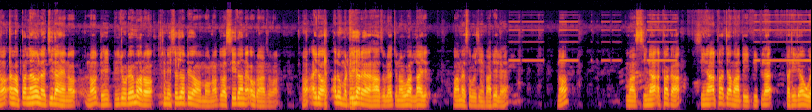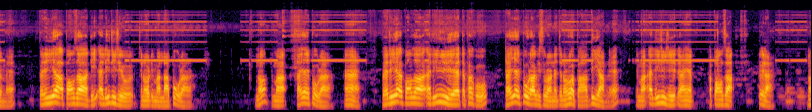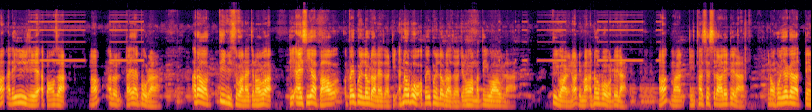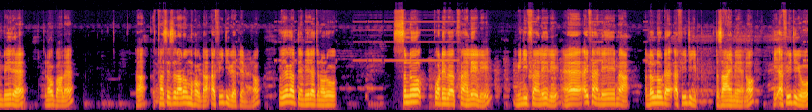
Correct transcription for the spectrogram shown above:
နော်အဲ့မှာပတ်လန်းကိုလည်းကြည့်လိုက်ရင်တော့နော်ဒီဗီဒီယိုထဲမှာတော့ထင်ထင်ရှားရှားတွေ့အောင်မဟုတ်နော်သူကစေးသားနဲ့အုပ်တာဆိုတော့နော်အဲ့တော့အဲ့လိုမတွေ့ရတဲ့ဟာဆိုလဲကျွန်တော်တို့က live သွားမယ်ဆိုလို့ရှိရင်ဘာဖြစ်လဲနော်ဒီမှာဇီနာအထွက်ကဇီနာအထွက်ကြမှာဒီ B+ ဘက်ထရီတွေဝင်မယ်ဘက်ထရီကအပေါင်းစားကဒီ LED တွေကိုကျွန်တော်တို့ဒီမှာလာပို့တာတာနော်ဒီမှာဓာတ်ရိုက်ပို့တာတာဟမ်ဘက်ထရီရဲ့အပေါင်းစား LED တွေရဲ့တစ်ဖက်ကိုဓာတ်ရိုက်ပို့ထားပြီဆိုတာနဲ့ကျွန်တော်တို့ကဘာသိရမလဲ ဒီမှာ LED တွေတိုင်းရဲ့အပေါင်းစတွေ့လားเนาะ LED တွေရဲ့အပေါင်းစเนาะအဲ့လိုတိုက်ရိုက်ပို့တာအဲ့တော့တီးပြီဆိုတာနဲ့ကျွန်တော်တို့ကဒီ IC ကဘာကိုအပိတ်ဖွင့်လောက်တာလဲဆိုတော့ဒီအနှုတ်ဘို့အပိတ်ဖွင့်လောက်တာဆိုတော့ကျွန်တော်ကမသိပါဘူးလားသိပါပြီเนาะဒီမှာအနှုတ်ဘို့ကိုတွေ့လားเนาะဒီမှာဒီ transistor လေးတွေ့လားကျွန်တော်ဟိုရက်ကတင်ပေးတဲ့ကျွန်တော်ဗာလဲဒါ transistor တော့မဟုတ်ဒါ FET ပဲဖြစ်မယ်เนาะဟိုရက်ကတင်ပေးတဲ့ကျွန်တော်တို့ Snot portable fan လေးလေ mini fan လေးလေအဲအဲ့ fan လေးမှာအလုံးလုံးတဲ့ FET design ပဲเนาะဒီ FET ကို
